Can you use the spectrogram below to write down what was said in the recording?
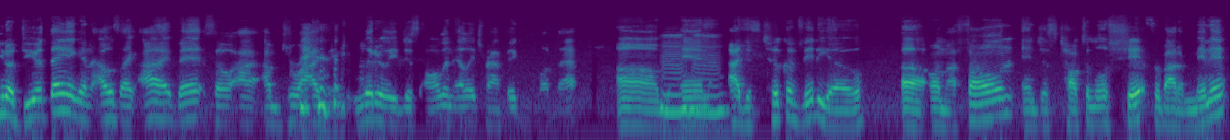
you know, do your thing. And I was like, I bet. So I, am driving, literally just all in LA traffic. Love that. Um, mm-hmm. And I just took a video uh, on my phone and just talked a little shit for about a minute.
